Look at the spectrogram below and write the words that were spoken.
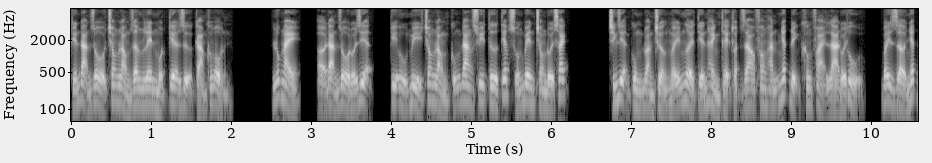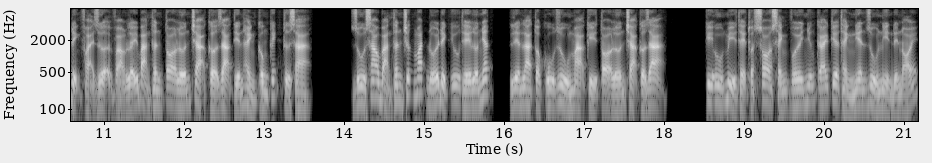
khiến đạn rổ trong lòng dâng lên một tia dự cảm không ổn. Lúc này, ở đạn rổ đối diện, kỳ ủ mỹ trong lòng cũng đang suy tư tiếp xuống bên trong đối sách. Chính diện cùng đoàn trưởng mấy người tiến hành thể thuật giao phong hắn nhất định không phải là đối thủ bây giờ nhất định phải dựa vào lấy bản thân to lớn trả cờ dạ tiến hành công kích từ xa. Dù sao bản thân trước mắt đối địch ưu thế lớn nhất, liền là tộc cụ dù mạ kỳ to lớn trả cờ dạ. Kỳ u mỹ thể thuật so sánh với những cái kia thành niên dù nhìn đến nói,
